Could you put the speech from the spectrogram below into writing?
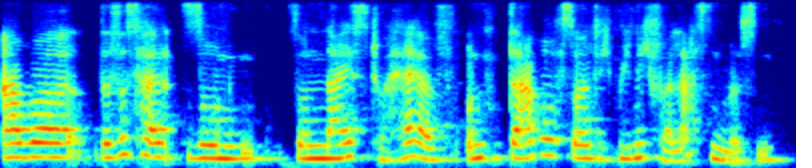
aber das ist halt so ein, so ein nice to have und darauf sollte ich mich nicht verlassen müssen.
